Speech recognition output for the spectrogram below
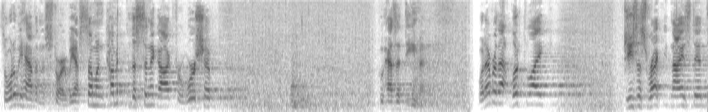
So, what do we have in the story? We have someone coming to the synagogue for worship who has a demon. Whatever that looked like, Jesus recognized it,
